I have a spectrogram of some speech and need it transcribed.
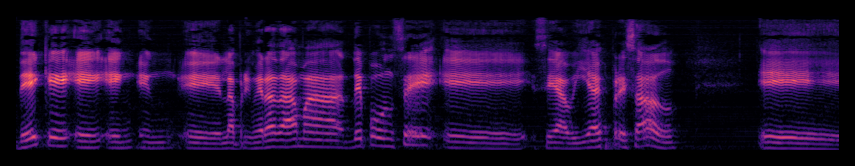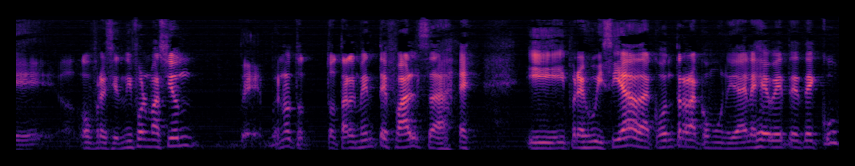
de que en, en la primera dama de Ponce se había expresado ofreciendo información, eh, bueno, totalmente falsa y prejuiciada contra la comunidad LGBTQ.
